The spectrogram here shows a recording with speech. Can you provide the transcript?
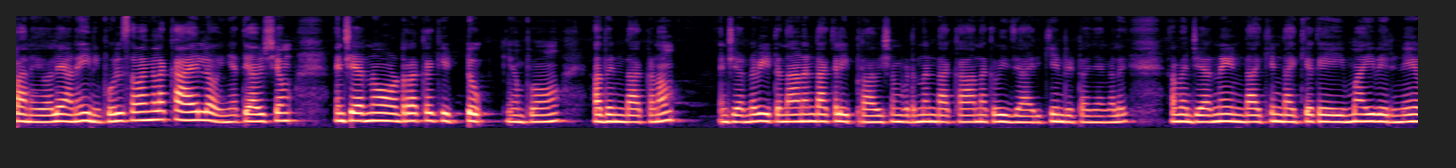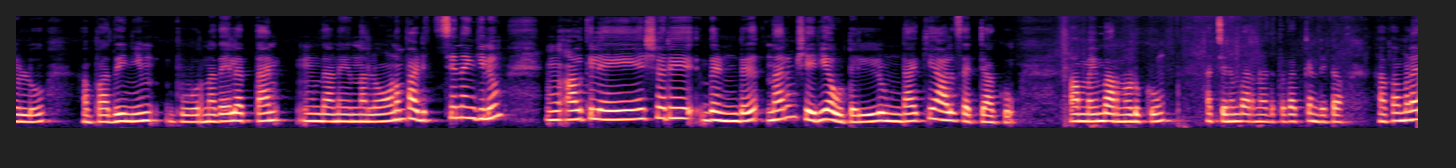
പനയോലയാണ്. ഇനിയിപ്പോൾ ഉത്സവങ്ങളൊക്കെ ആയല്ലോ. ഇനി അത്യാവശ്യം എൻചേട്ടന് ഓർഡറൊക്കെ കിട്ടും. അപ്പോൾ അതുണ്ടാക്കണം എൻചേട്ടന്റെ വീട്ടിൽ നിന്നാണ് ഉണ്ടാക്കൽ ഇപ്രാവശ്യം ഇവിടെ നിന്ന് ഉണ്ടാക്കാമെന്നൊക്കെ വിചാരിക്കുന്നുണ്ട് കേട്ടോ ഞങ്ങൾ അപ്പം എൻചേട്ടനെ ഉണ്ടാക്കി ഉണ്ടാക്കിയൊക്കെ എയിമായി വരുന്നേ ഉള്ളൂ. അപ്പോൾ അത് ഇനിയും പൂർണതയിലെത്താൻ എന്താണ് നല്ലോണം പഠിച്ചിനെങ്കിലും ആൾക്ക് ലേശൊരു ഇതുണ്ട്. എന്നാലും ശരിയാവും എല്ലാം ഉണ്ടാക്കിയ ആൾ സെറ്റാക്കും. അമ്മയും പറഞ്ഞു കൊടുക്കും. അച്ഛനും പറഞ്ഞു കൊടുത്തതൊക്കെ ഉണ്ട് കേട്ടോ അപ്പോൾ നമ്മളെ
